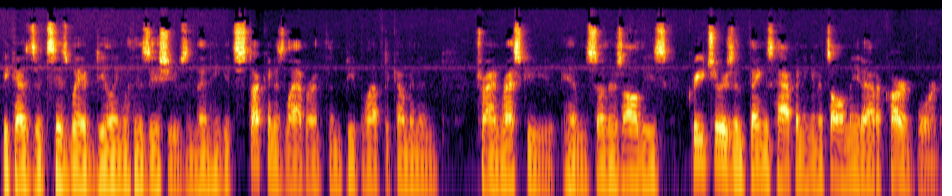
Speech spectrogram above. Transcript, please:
because it's his way of dealing with his issues. And then he gets stuck in his labyrinth, and people have to come in and try and rescue him. So there's all these creatures and things happening, and it's all made out of cardboard.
